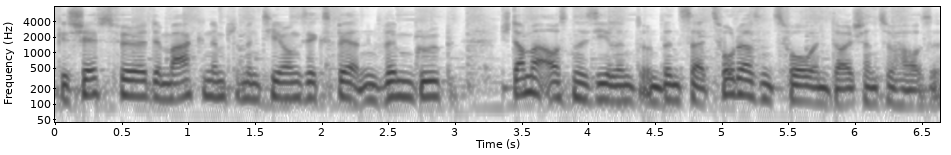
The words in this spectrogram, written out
Geschäftsführer der Markenimplementierungsexperten Vim Group, stamme aus Neuseeland und bin seit 2002 in Deutschland zu Hause.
